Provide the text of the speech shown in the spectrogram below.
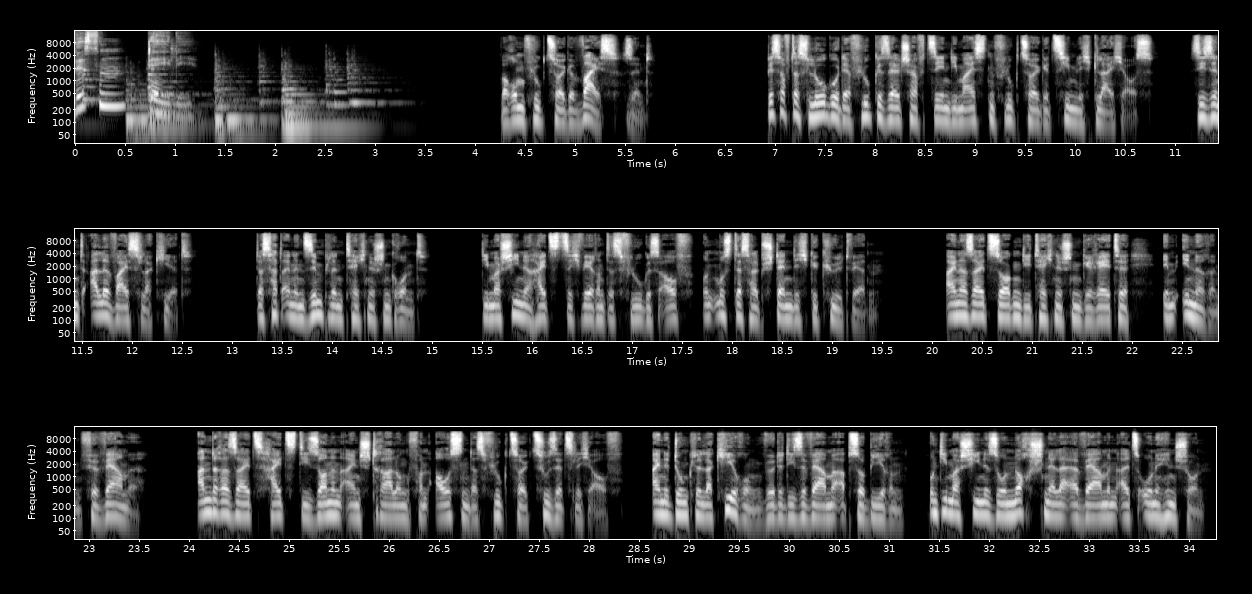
Wissen Daily. Warum Flugzeuge weiß sind. Bis auf das Logo der Fluggesellschaft sehen die meisten Flugzeuge ziemlich gleich aus. Sie sind alle weiß lackiert. Das hat einen simplen technischen Grund. Die Maschine heizt sich während des Fluges auf und muss deshalb ständig gekühlt werden. Einerseits sorgen die technischen Geräte im Inneren für Wärme. Andererseits heizt die Sonneneinstrahlung von außen das Flugzeug zusätzlich auf. Eine dunkle Lackierung würde diese Wärme absorbieren und die Maschine so noch schneller erwärmen als ohnehin schon.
